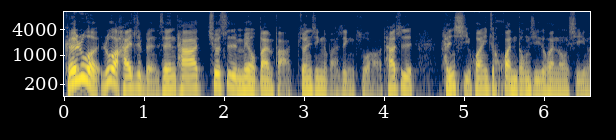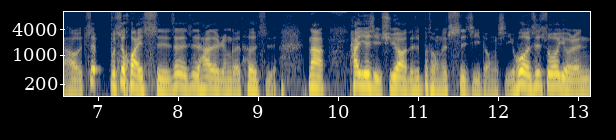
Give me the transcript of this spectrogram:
可是如果如果孩子本身他就是没有办法专心的把事情做好，他是很喜欢一直换东西，一直换东西，然后这不是坏事，这个是他的人格特质。那他也许需要的是不同的刺激东西，或者是说有人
